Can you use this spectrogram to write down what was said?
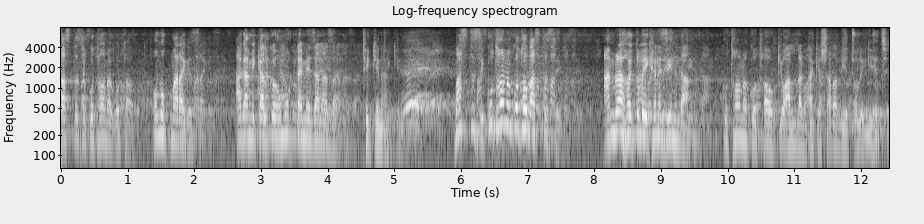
বাঁচতেছে কোথাও না কোথাও। অমুক মারা গেছে। আগামী কালকে অমুক টাইমে জানা যায় ঠিক কিনা? বাঁচতেছে কোথাও না কোথাও বাঁচতেছে আমরা হয়তো এখানে জিন্দা। কোথাও না কোথাও কেউ আল্লাহর ডাকে সারা দিয়ে চলে গিয়েছে।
